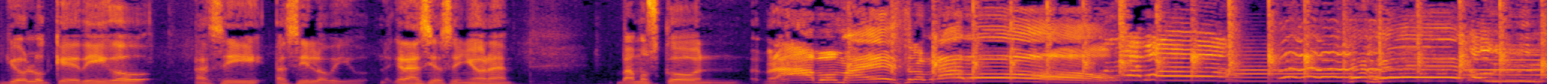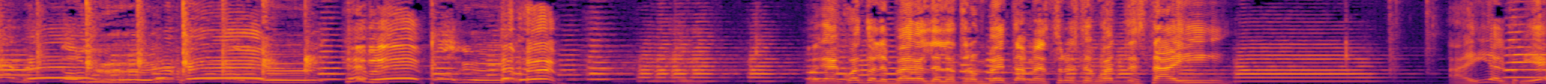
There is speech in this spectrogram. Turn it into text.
yo lo que digo, así, así lo vivo. Gracias, señora. Vamos con... ¡Bravo, maestro, bravo! Oiga, ¿cuánto le paga el de la trompeta, maestro? Este guante está ahí. Ahí al pie.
